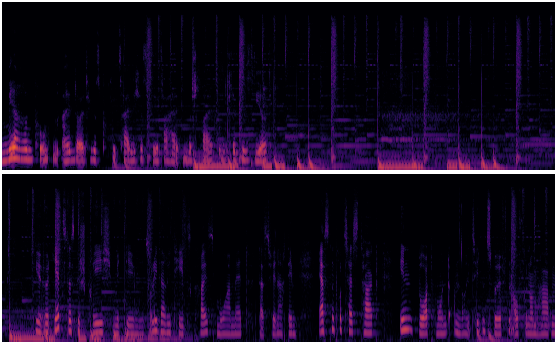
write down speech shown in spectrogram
mehreren Punkten eindeutiges polizeiliches Fehlverhalten beschreibt und kritisiert. Ihr hört jetzt das Gespräch mit dem Solidaritätskreis Mohammed, das wir nach dem ersten Prozesstag in Dortmund am 19.12. aufgenommen haben.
